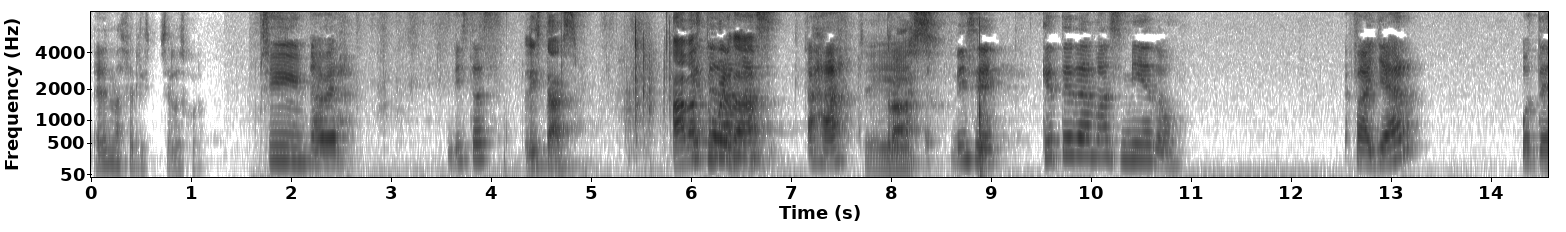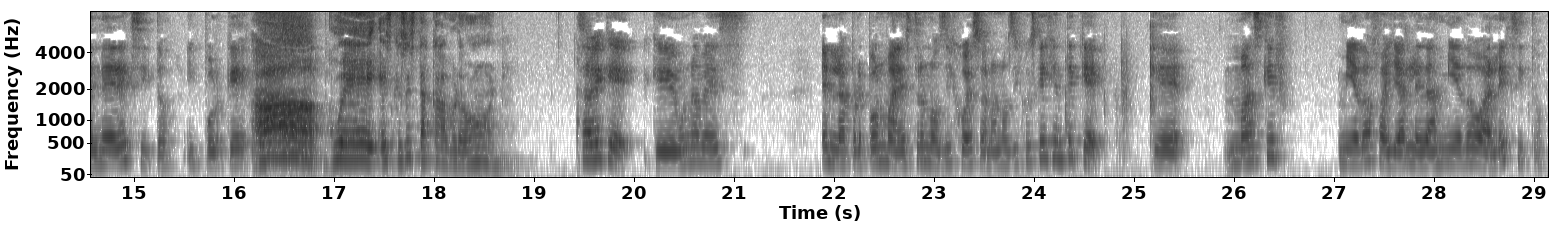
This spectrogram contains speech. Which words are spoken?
eres más feliz, se los juro. Sí. A ver, ¿listas? Listas. Ah, ¿Qué vas tú, da ¿verdad? más- Ajá. Sí. Tras. Dice, ¿qué te da más miedo? ¿Fallar o tener éxito? ¿Y por qué? Ah, güey, es que eso está cabrón. ¿Sabe que, que una vez en la prepa un maestro nos dijo eso, ¿no? Nos dijo, es que hay gente que, que más que miedo a fallar le da miedo al éxito.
